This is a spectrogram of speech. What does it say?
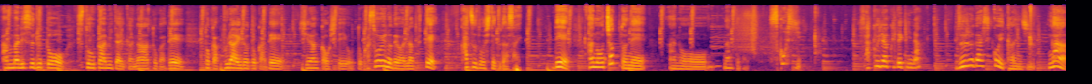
あんまりするとストーカーみたいかなとかでとかプライドとかで知らん顔してよとかそういうのではなくて活動してください。であのちょっとねあのなんていうの少し策略的なずる賢い感じが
